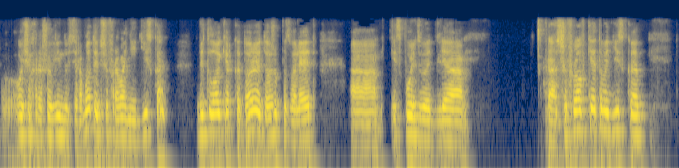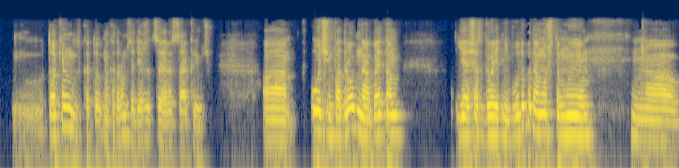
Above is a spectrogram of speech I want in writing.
очень хорошо в Windows работает шифрование диска BitLocker, которое тоже позволяет а, использовать для расшифровки этого диска токен, на котором содержится RSA-ключ. А, очень подробно об этом я сейчас говорить не буду, потому что мы а,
